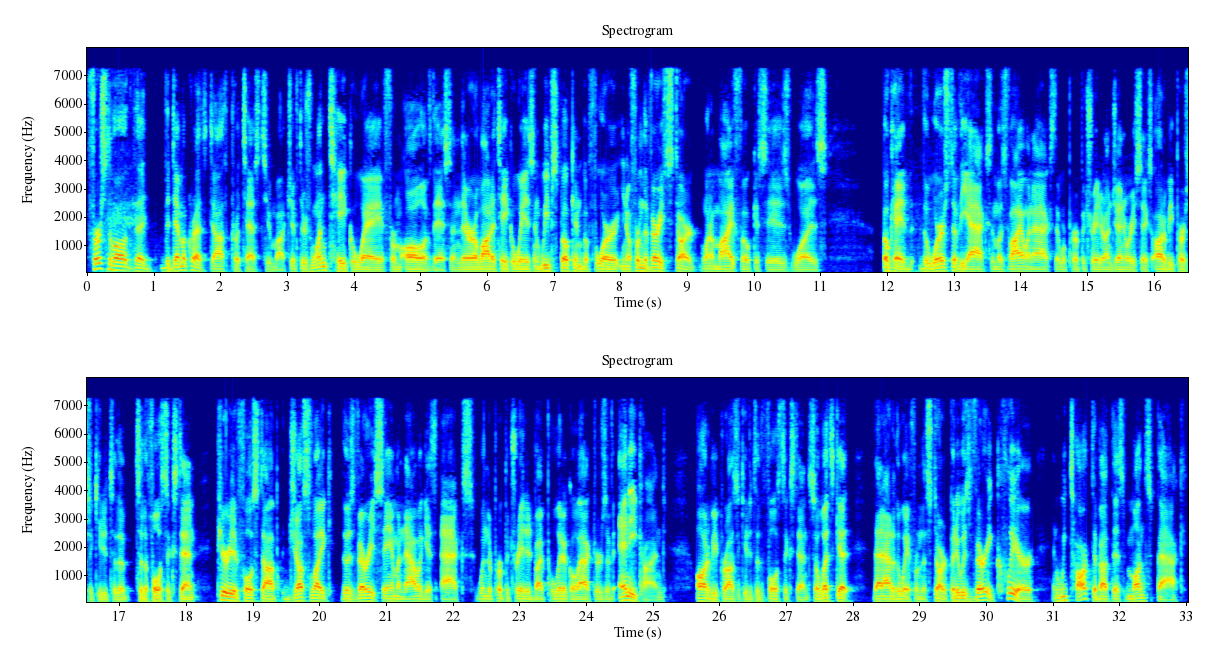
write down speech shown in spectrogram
first of all, the the Democrats doth protest too much. If there's one takeaway from all of this, and there are a lot of takeaways, and we've spoken before, you know, from the very start, one of my focuses was. Okay, the worst of the acts, the most violent acts that were perpetrated on January 6th ought to be persecuted to the to the fullest extent period, full stop, just like those very same analogous acts, when they're perpetrated by political actors of any kind, ought to be prosecuted to the fullest extent. So let's get that out of the way from the start. But it was very clear, and we talked about this months back,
